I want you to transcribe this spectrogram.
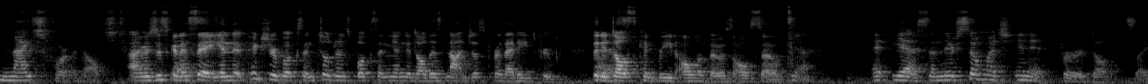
nice for adults too I was just gonna Yes. say, and that picture books and children's books and young adult is not just for that age group. That Yes. adults can read all of those also. Yes. And, yes, and there's so much in it for adults, I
